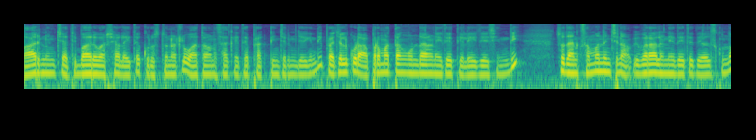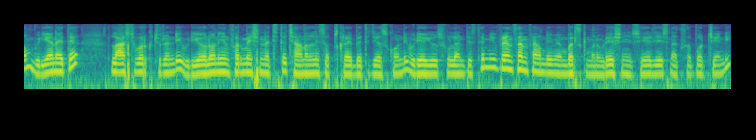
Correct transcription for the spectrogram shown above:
భారీ నుంచి అతి భారీ వర్షాలు అయితే కురుస్తున్నట్లు వాతావరణ శాఖ అయితే ప్రకటించడం జరిగింది. ప్రజలు కూడా అప్రమత్తంగా ఉండాలని అయితే తెలియజేసింది. సో దానికి సంబంధించిన వివరాలు అనేది అయితే తెలుసుకుందాం. వీడియోని అయితే లాస్ట్ వరకు చూడండి. వీడియోలోని ఇన్ఫర్మేషన్ నచ్చితే ఛానల్ని సబ్స్క్రైబ్ అయితే చేసుకోండి. వీడియో యూస్ఫుల్ అనిపిస్తే మీ ఫ్రెండ్స్ అండ్ ఫ్యామిలీ మెంబర్స్కి మన వీడియోస్ షేర్ చేసి నాకు సపోర్ట్ చేయండి.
